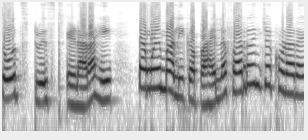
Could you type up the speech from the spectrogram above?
तोच ट्विस्ट येणार आहे. त्यामुळे मालिका पाहायला फार रंजक होणार आहे.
